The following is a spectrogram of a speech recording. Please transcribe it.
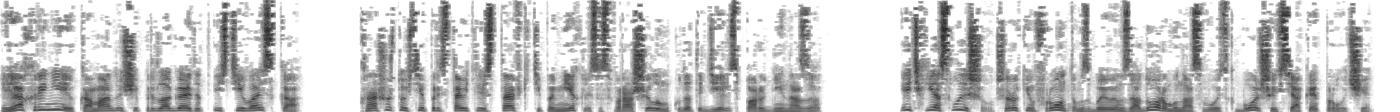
Я охренею, командующий предлагает отвести войска, Хорошо, что все представители ставки типа Мехлиса с Ворошиловым куда-то делись пару дней назад. Этих я слышал, широким фронтом с боевым задором у нас войск больше и всякое прочее.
